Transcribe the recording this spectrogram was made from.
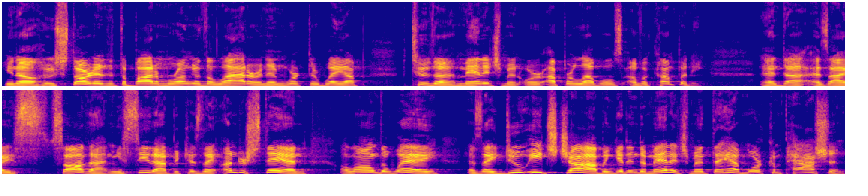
you know, who started at the bottom rung of the ladder and then worked their way up to the management or upper levels of a company. And uh, as I saw that, and you see that because they understand along the way, as they do each job and get into management, they have more compassion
